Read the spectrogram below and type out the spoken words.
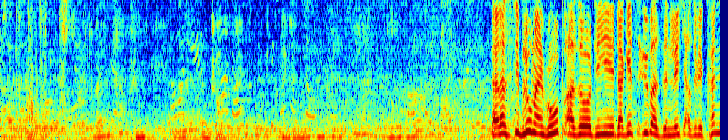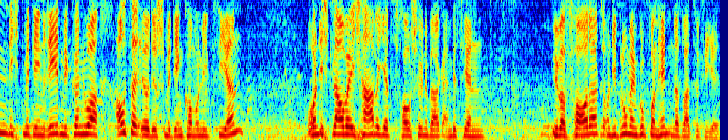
zu sehen. Ja, das ist die Blue Man Group. Also die, da geht es übersinnlich. Also wir können nicht mit denen reden, wir können nur außerirdisch mit denen kommunizieren. Und ich glaube, ich habe jetzt Frau Schöneberg ein bisschen überfordert und die Blue Man Group von hinten, das war zu viel.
